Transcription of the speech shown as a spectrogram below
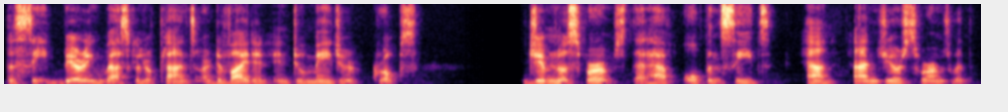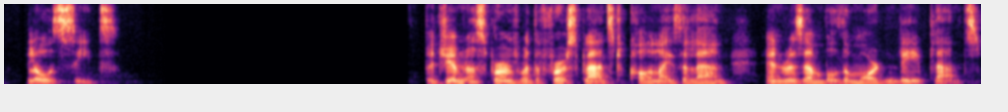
The seed-bearing vascular plants are divided into major groups. gymnosperms that have open seeds, and angiosperms with closed seeds. The gymnosperms were the first plants to colonize the land and resemble the modern day plants.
